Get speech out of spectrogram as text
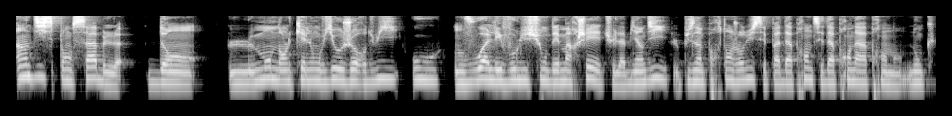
indispensable dans le monde dans lequel on vit aujourd'hui où on voit l'évolution des marchés, et tu l'as bien dit, le plus important aujourd'hui, c'est pas d'apprendre, c'est d'apprendre à apprendre. Donc,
